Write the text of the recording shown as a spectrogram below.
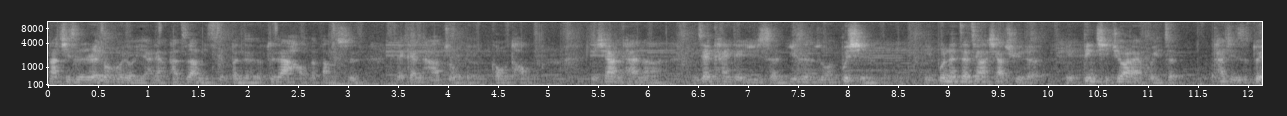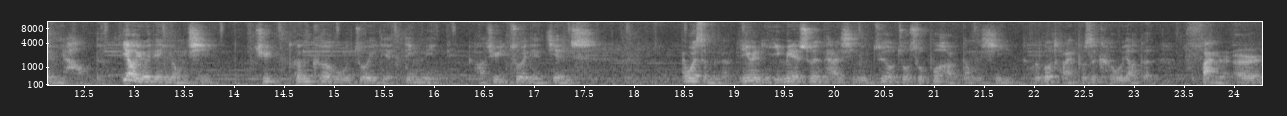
那其实人都会有压量，他知道你是本着对他好的方式在跟他做的沟通。你想想看呢，你在看一个医生，医生说不行，你不能再这样下去了，你定期就要来回诊。他其实是对你好的，要有一点勇气去跟客户做一点叮咛，好去做一点坚持。那为什么呢？因为你一面顺着他的心意，最后做出不好的东西，回过头来不是客户要的，反而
